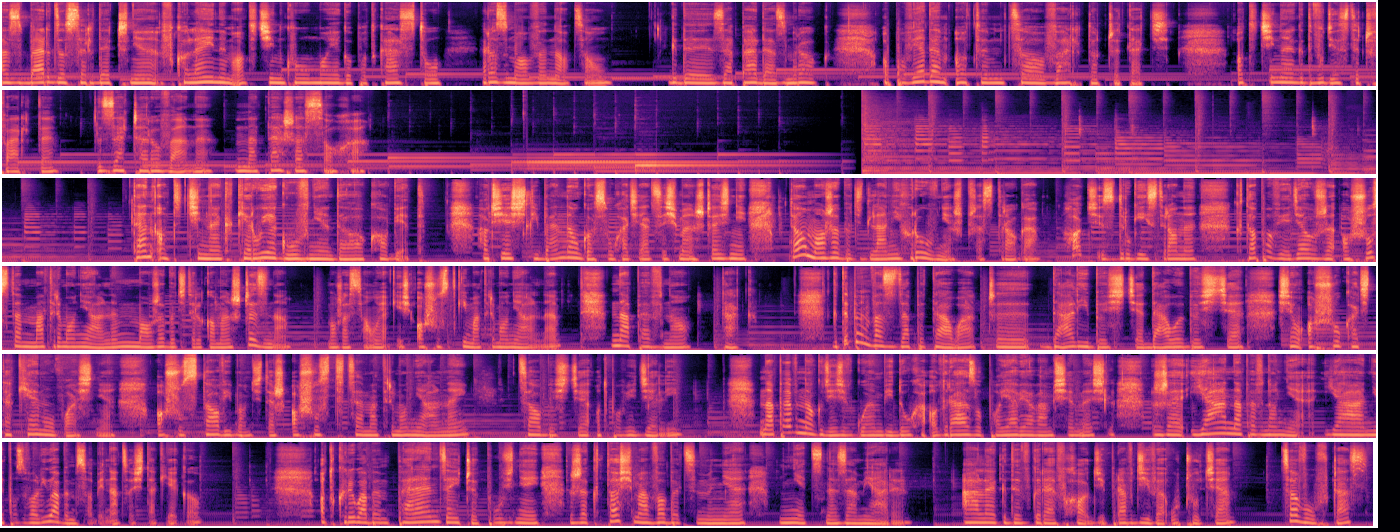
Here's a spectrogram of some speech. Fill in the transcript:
Was bardzo serdecznie w kolejnym odcinku mojego podcastu Rozmowy nocą. Gdy zapada zmrok, opowiadam o tym, co warto czytać. Odcinek 24. Zaczarowane. Natasza Socha. Ten odcinek kieruję głównie do kobiet. Choć jeśli będą go słuchać jacyś mężczyźni, to może być dla nich również przestroga. Choć z drugiej strony, kto powiedział, że oszustem matrymonialnym może być tylko mężczyzna? Może są jakieś oszustki matrymonialne? Na pewno tak. Gdybym Was zapytała, czy dalibyście, dałybyście się oszukać takiemu właśnie oszustowi bądź też oszustce matrymonialnej, co byście odpowiedzieli? Na pewno gdzieś w głębi ducha od razu pojawia Wam się myśl, że ja na pewno nie, ja nie pozwoliłabym sobie na coś takiego. Odkryłabym prędzej czy później, że ktoś ma wobec mnie niecne zamiary ale gdy w grę wchodzi prawdziwe uczucie, co wówczas?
